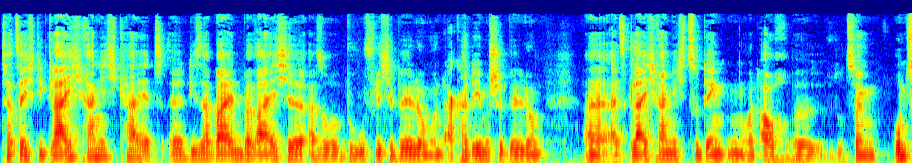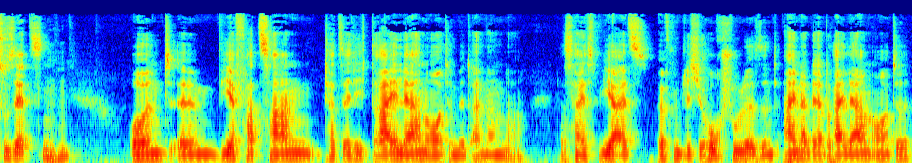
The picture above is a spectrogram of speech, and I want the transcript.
tatsächlich die Gleichrangigkeit äh, dieser beiden Bereiche, also berufliche Bildung und akademische Bildung, äh, als gleichrangig zu denken und auch äh, sozusagen umzusetzen. Mhm. Und ähm, wir verzahnen tatsächlich drei Lernorte miteinander. Das heißt, wir als öffentliche Hochschule sind einer der drei Lernorte.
